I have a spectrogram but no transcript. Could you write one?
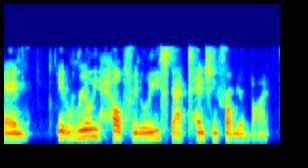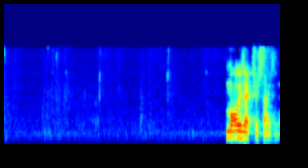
And it really helps release that tension from your body. I'm always exercising.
